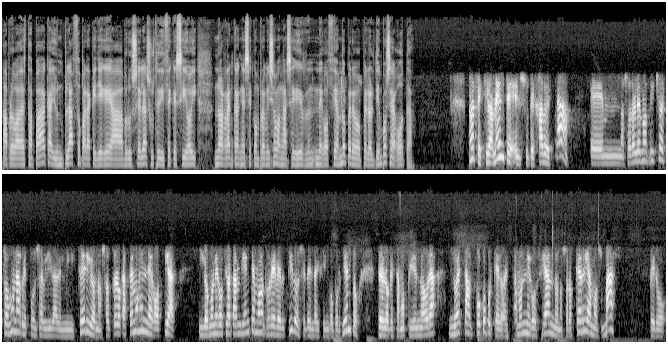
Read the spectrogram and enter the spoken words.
aprobada esta PAC. Hay un plazo para que llegue a Bruselas. Usted dice que si hoy no arrancan ese compromiso van a seguir negociando, pero, pero el tiempo se agota. No, efectivamente, en su tejado está. Eh, nosotros le hemos dicho esto es una responsabilidad del Ministerio. Nosotros lo que hacemos es negociar y lo hemos negociado también que hemos revertido el 75%, pero lo que estamos pidiendo ahora no es tampoco porque lo estamos negociando. Nosotros querríamos más, pero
